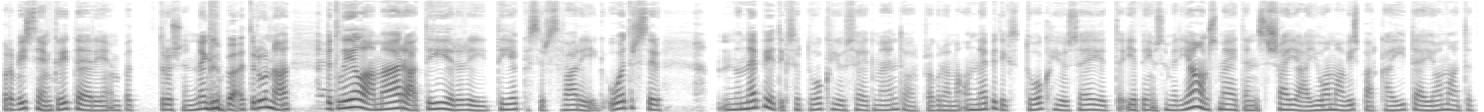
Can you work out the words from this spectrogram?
par visiem kritērijiem pat droši vien negribētu runāt, bet lielā mērā tie ir arī tie, kas ir svarīgi. Otrs ir, uh, Nu, nepietiks ar to, ka jūs ejat mentoru programmā, un nepietiks ar to, ka jūs ejat, ja, piemēram, ir jaunas meitenes šajā jomā, vispār kā IT jomā, tad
